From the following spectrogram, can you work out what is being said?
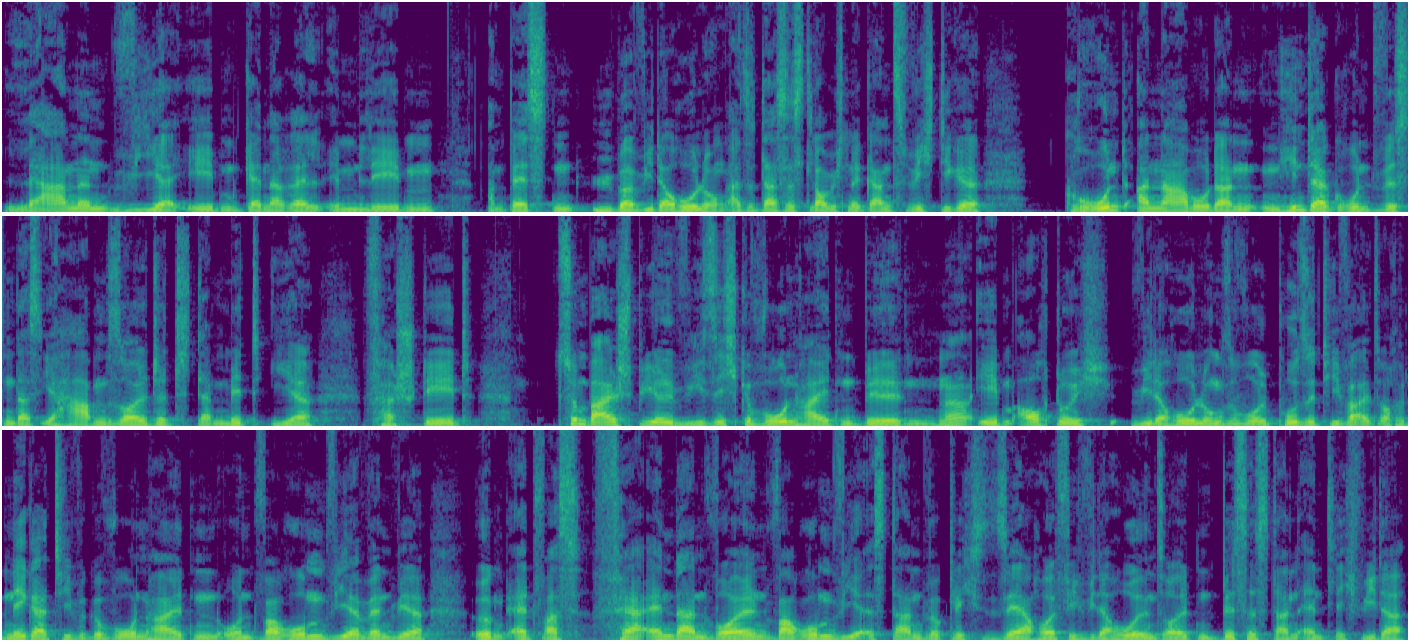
lernen wir eben generell im Leben am besten über Wiederholung. Also das ist, glaube ich, eine ganz wichtige Grundannahme oder ein Hintergrundwissen, das ihr haben solltet, damit ihr versteht, zum Beispiel, wie sich Gewohnheiten bilden, ne? eben auch durch Wiederholung, sowohl positive als auch negative Gewohnheiten und warum wir, wenn wir irgendetwas verändern wollen, warum wir es dann wirklich sehr häufig wiederholen sollten, bis es dann endlich wieder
